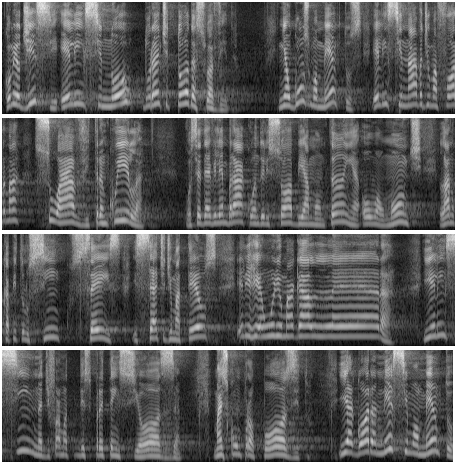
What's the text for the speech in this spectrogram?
Como eu disse, ele ensinou durante toda a sua vida. Em alguns momentos, ele ensinava de uma forma suave, tranquila. Você deve lembrar quando ele sobe à montanha ou ao monte, lá no capítulo 5, 6 e 7 de Mateus, ele reúne uma galera e ele ensina de forma despretensiosa, mas com propósito. E agora, nesse momento,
